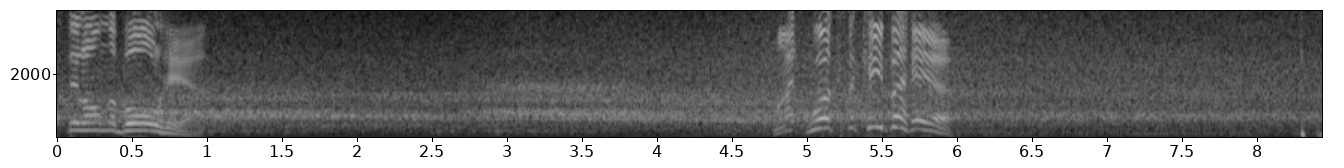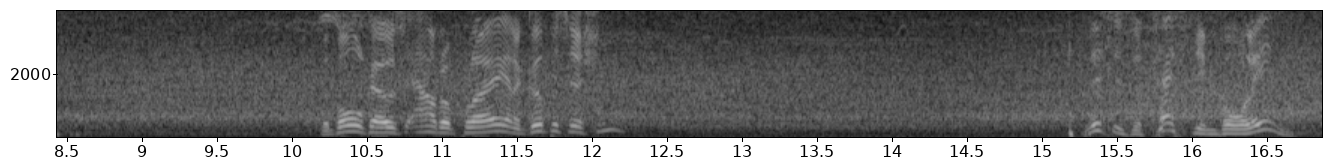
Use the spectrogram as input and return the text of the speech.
Still on the ball here. Might work the keeper here. The ball goes out of play in a good position. This is a testing ball in.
